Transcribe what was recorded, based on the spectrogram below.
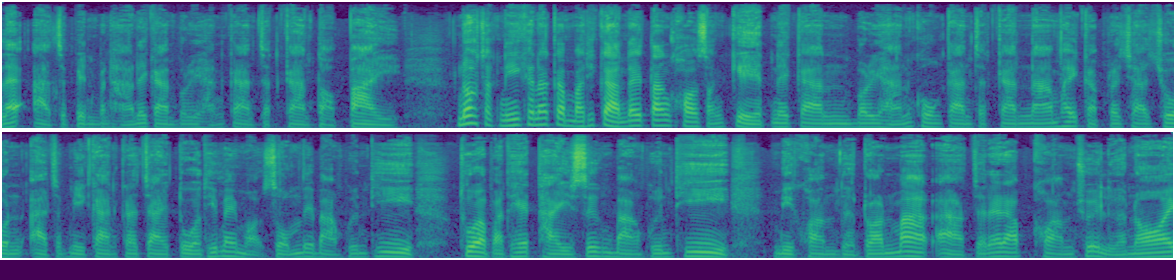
และอาจจะเป็นปัญหาในการบริหารการจัดการต่อไป นอกจากนี้คณะกรรมาการได้ตั้งข้อสังเกตในการบริหารโครงการจัดการน้ำให้กับประชาชน อาจจะมีการกระจายตัวที่ไม่เหมาะสมในบางพื้นที่ ทั่วประเทศไทย ซึ่งบางพื้นที่มีความเดือดร้อนมาก อาจจะได้รับความช่วยเหลือน้อย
